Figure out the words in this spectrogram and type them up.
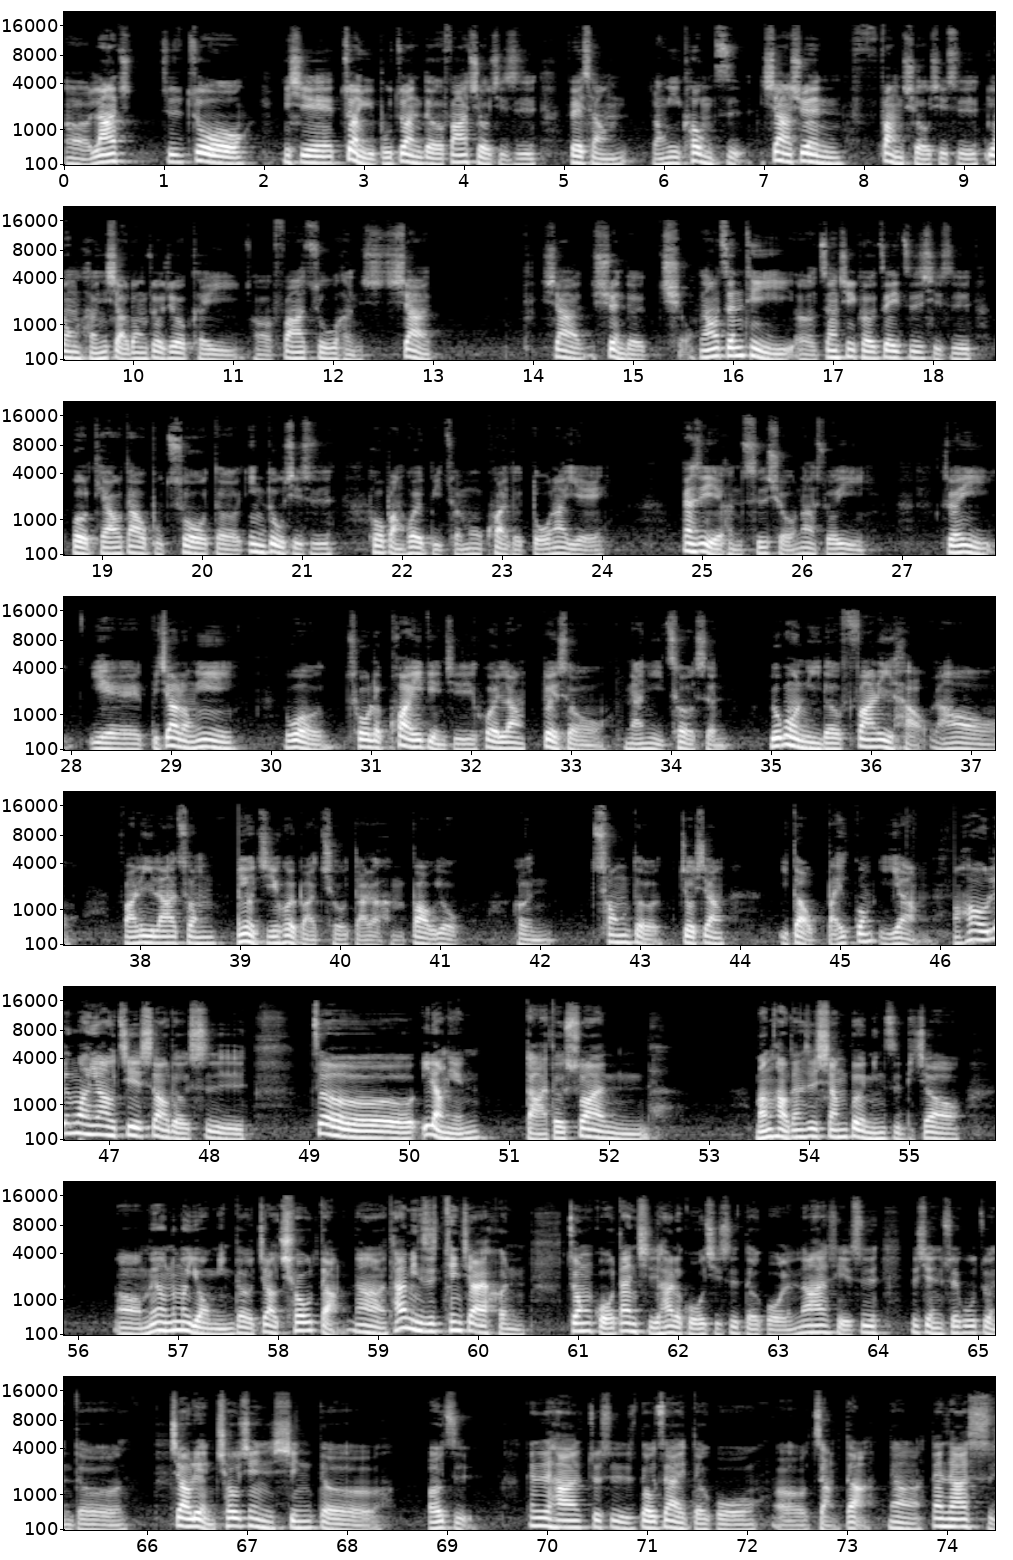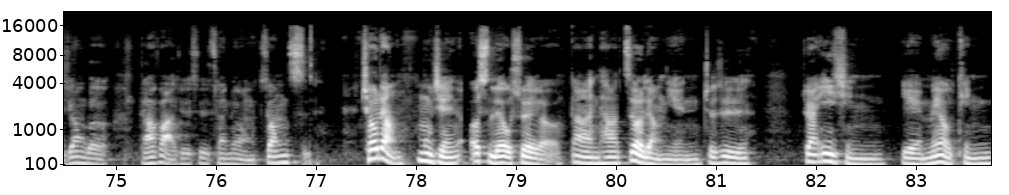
呃，拉就是做一些转与不转的发球，其实非常容易控制。下旋放球其实用很小动作就可以，呃，发出很下下旋的球。然后整体，呃，张继科这一支其实我有挑到不错的硬度，其实。拖板会比纯木快得多，那也，但是也很吃球，那所以，所以也比较容易，如果搓的快一点，其实会让对手难以侧身。如果你的发力好，然后发力拉冲，很有机会把球打得很爆又很冲的，就像一道白光一样。然后另外要介绍的是，这一两年。打的算蛮好，但是相对名字比较哦没有那么有名的叫邱党。那他的名字听起来很中国，但其实他的国籍是德国人。那他也是之前水谷隼的教练邱建新的儿子，但是他就是都在德国呃长大。那但是他使用的打法就是传统中指。邱党目前二十六岁了，当然他这两年就是虽然疫情也没有停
